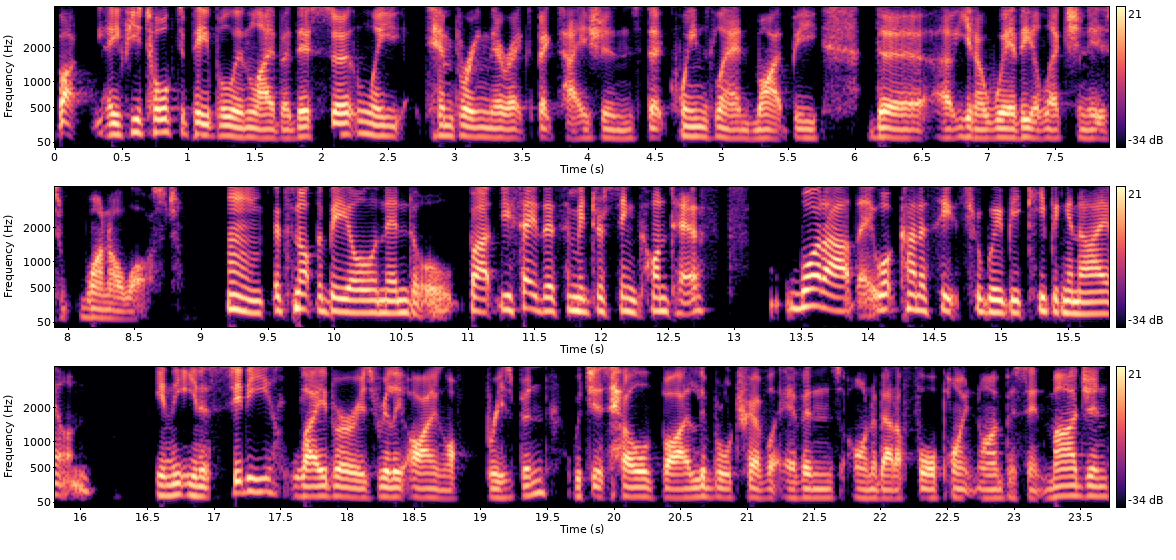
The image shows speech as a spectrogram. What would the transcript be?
But if you talk to people in Labor, they're certainly tempering their expectations that Queensland might be the, uh, you know, where the election is won or lost. Mm, it's not the be all and end all, but you say there's some interesting contests. What are they? What kind of seats should we be keeping an eye on? In the inner city, Labor is really eyeing off Brisbane, which is held by Liberal Trevor Evans on about a 4.9% margin,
